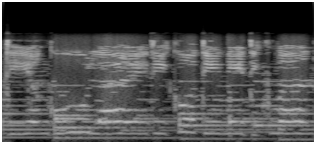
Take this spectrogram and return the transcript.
Pati ang gulay di ko tinitikman.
